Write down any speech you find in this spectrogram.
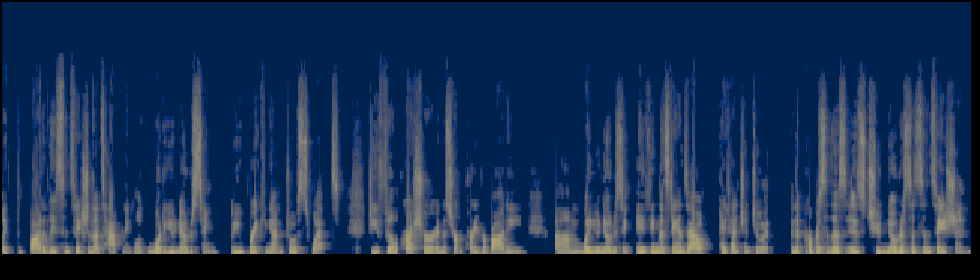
like the bodily sensation that's happening. Like, what are you noticing? Are you breaking out into a sweat? Do you feel pressure in a certain part of your body? Um, what are you noticing? Anything that stands out, pay attention to it. And the purpose of this is to notice the sensation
